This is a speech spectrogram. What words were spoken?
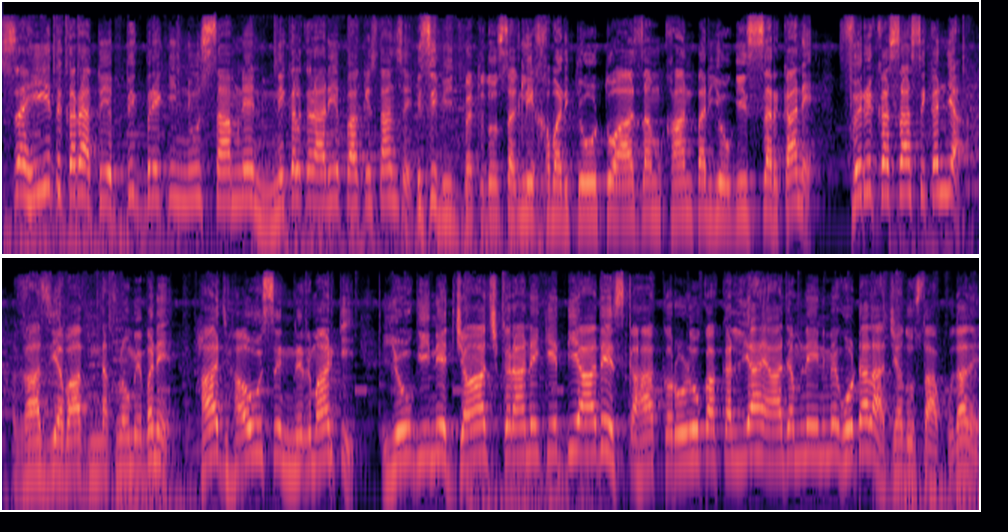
शहीद करा तो ये बिग ब्रेकिंग न्यूज़ सामने निकल कर आ रही है पाकिस्तान से। इसी बीच बढ़ते दोस्तों, अगली खबर की ओर तो आज़म खान पर योगी सरकार ने फिर कसा सिकंजा, गाजियाबाद नकलों में बने हज हाउस निर्माण की। योगी ने जाँच कराने के दिया आदेश, कहा करोड़ों का कल्याण है, आज हमने इनमें घोटाला। जहाँ दोस्तों, आपको बता दें।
